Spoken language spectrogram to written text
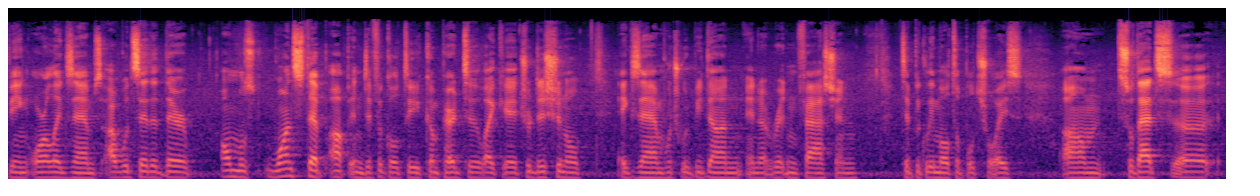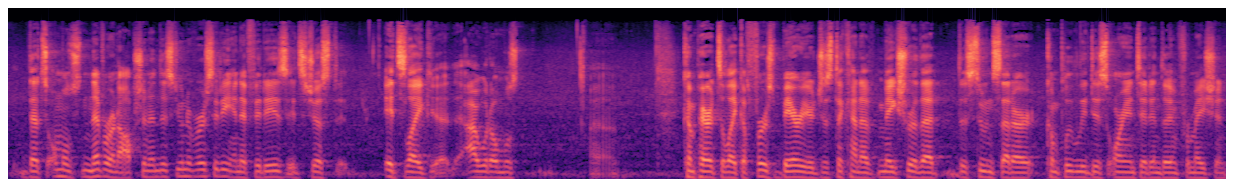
being oral exams, I would say that they're almost one step up in difficulty compared to like a traditional exam, which would be done in a written fashion, typically multiple choice. Um, so that's uh, that's almost never an option in this university, and if it is, it's just it's like uh, I would almost compare it to like a first barrier just to kind of make sure that the students that are completely disoriented in the information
